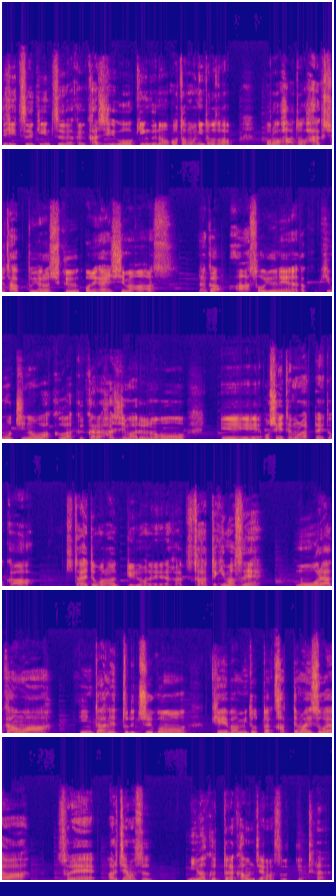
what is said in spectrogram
ぜひ通勤、通学、家事、ウォーキングのお供にどうぞ。フォロー、ハート、拍手、タップよろしくお願いします。なんか、あそういうね、なんか気持ちのワクワクから始まるのを、えー、教えてもらったりとか、伝えてもらうっていうのはね、なんか伝わってきますね。もう俺あかんわ。インターネットで中古の競馬見とったら買ってまいそうやわ。それ、あれちゃいます？見まくったら買うんちゃいます？って言ったら。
